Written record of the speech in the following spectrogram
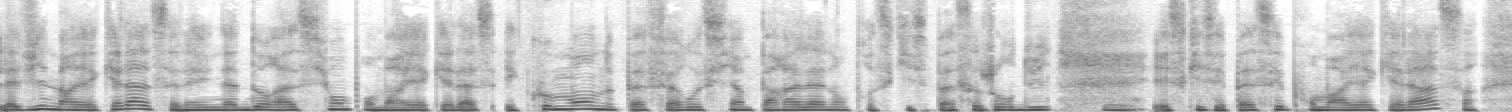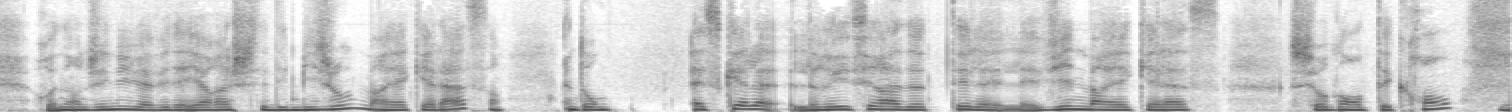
la vie de Maria Callas. Elle a une adoration pour Maria Callas. Et comment ne pas faire aussi un parallèle entre ce qui se passe aujourd'hui mm. et ce qui s'est passé pour Maria Callas? Renan Angéli lui avait d'ailleurs acheté des bijoux de Maria Callas. Donc, est-ce qu'elle réussira à adopter la, la, vie de Maria Callas sur grand écran mmh.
